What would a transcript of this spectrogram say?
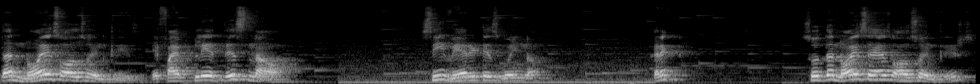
The noise also increase. If I play this now, see where it is going now correct so the noise has also increased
